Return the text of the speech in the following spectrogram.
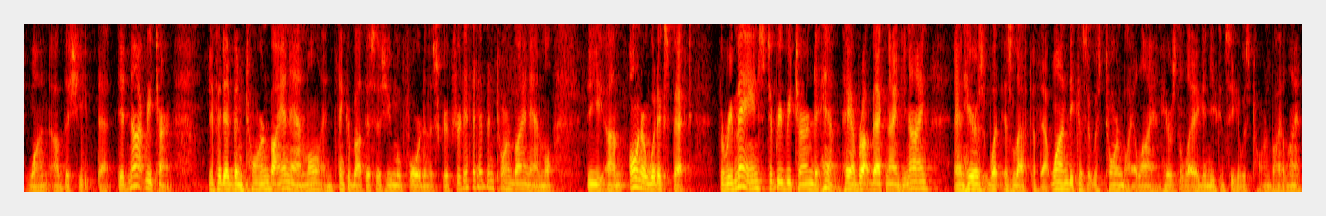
one of the sheep that did not return. If it had been torn by an animal, and think about this as you move forward in the scripture, if it had been torn by an animal, the um, owner would expect the remains to be returned to him. Hey, I brought back 99. And here's what is left of that one because it was torn by a lion. Here's the leg, and you can see it was torn by a lion.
